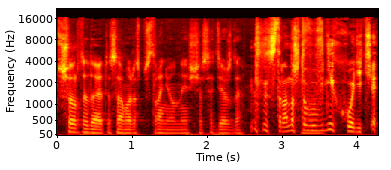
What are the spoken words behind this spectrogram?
шорты, да, это самая распространенная сейчас одежда. Странно, что вы в них ходите.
